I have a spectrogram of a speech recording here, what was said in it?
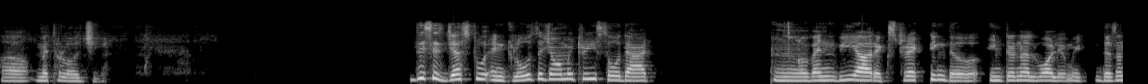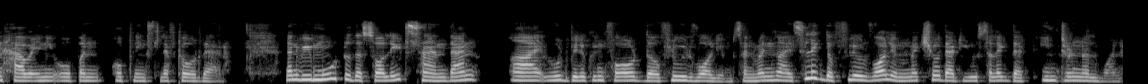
uh, methodology. This is just to enclose the geometry so that when we are extracting the internal volume, it doesn't have any open openings left over there. Then we move to the solids and then I would be looking for the fluid volumes. And when I select the fluid volume, make sure that you select that internal one.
